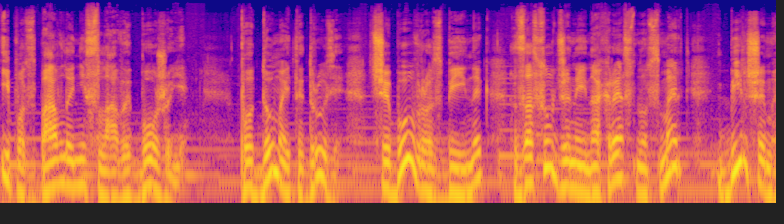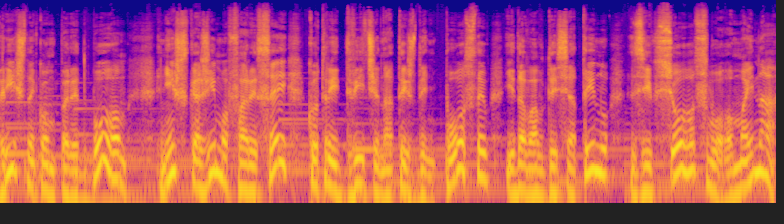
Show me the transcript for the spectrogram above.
і позбавлені слави Божої. Подумайте, друзі, чи був розбійник, засуджений на хресну смерть, більшим грішником перед Богом, ніж, скажімо, фарисей, котрий двічі на тиждень постив і давав десятину зі всього свого майна?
